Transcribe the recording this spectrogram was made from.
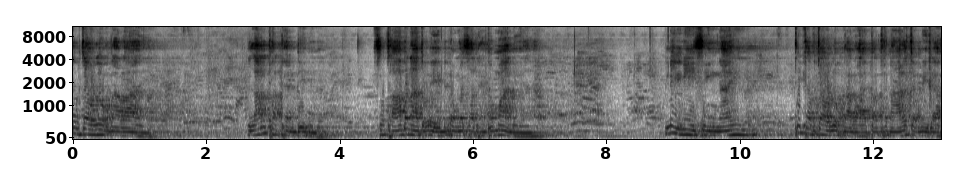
ข้าพเจ้าโลกนารายณ์หลังผัดแผ่นดิน สถาปนาตัวเองเป็นองค์กษัตริย์แห่งพม่าเหนือไม่มีสิ่งไหนที่ข้าพเจ้าโลกนารายปรารถนาและจะไม่ได้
